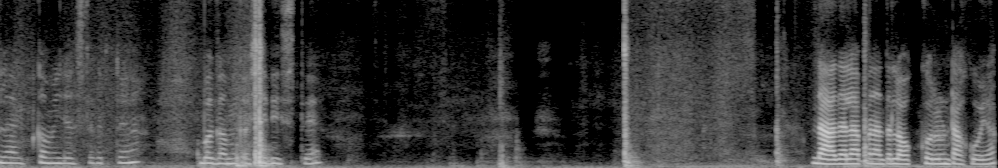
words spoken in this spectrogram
लाइट कमी जास्त करते ना? बघा मी कशी दिसते. दादाला आपण आता लॉक करून टाकूया.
